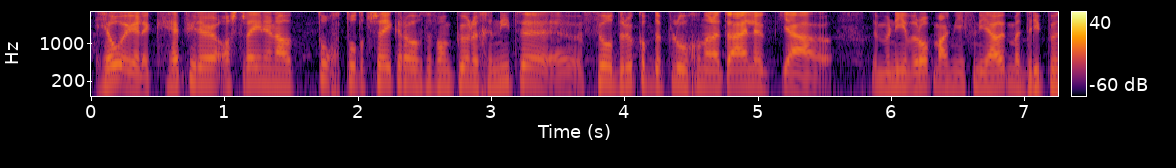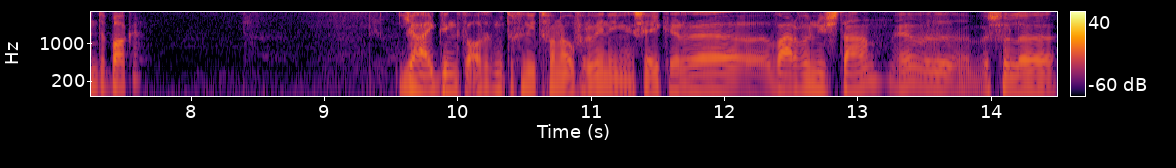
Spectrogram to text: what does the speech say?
Heel eerlijk, heb je er als trainer nou toch tot op zekere hoogte van kunnen genieten? Eh, veel druk op de ploeg en dan uiteindelijk, ja, de manier waarop maakt niet van niet uit, met drie punten pakken? Ja, ik denk dat we altijd moeten genieten van overwinning. En zeker waar we nu staan. Hè. We, we zullen,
